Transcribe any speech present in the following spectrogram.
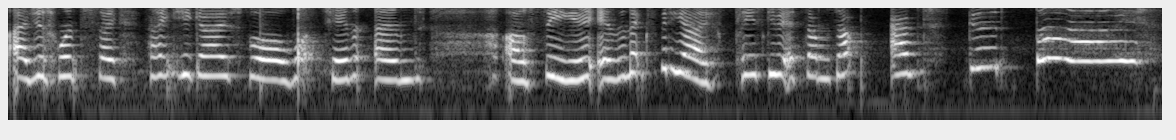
I just want to say thank you guys for watching and I'll see you in the next video. Please give it a thumbs up and goodbye.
